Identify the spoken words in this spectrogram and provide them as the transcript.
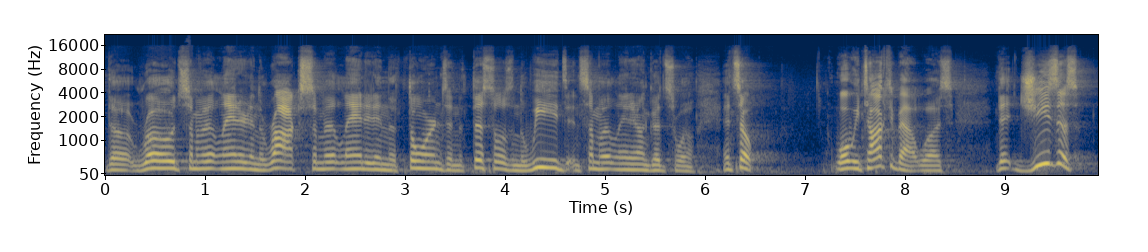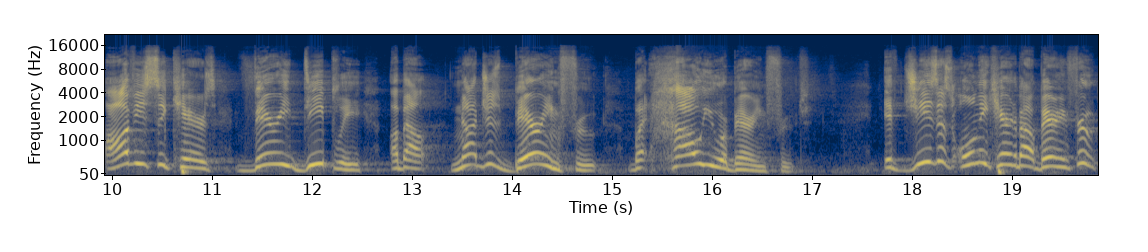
the road, some of it landed in the rocks, some of it landed in the thorns and the thistles and the weeds, and some of it landed on good soil. And so, what we talked about was that Jesus obviously cares very deeply about not just bearing fruit, but how you are bearing fruit. If Jesus only cared about bearing fruit,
